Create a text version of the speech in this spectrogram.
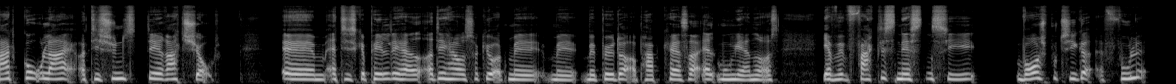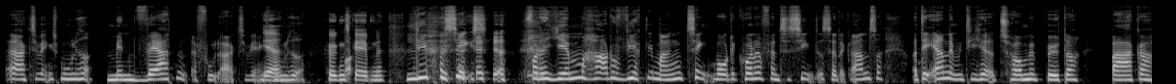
ret god leg, og de synes, det er ret sjovt, øhm, at de skal pille det her. Og det har jeg også gjort med, med, med bøtter og papkasser og alt muligt andet også. Jeg vil faktisk næsten sige, vores butikker er fulde af aktiveringsmuligheder, men verden er fuld af aktiveringsmuligheder. Ja, køkkenskabene. Og lige præcis. ja. For derhjemme har du virkelig mange ting, hvor det kun er fantasien, der sætter grænser. Og det er nemlig de her tomme bøtter, bakker,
